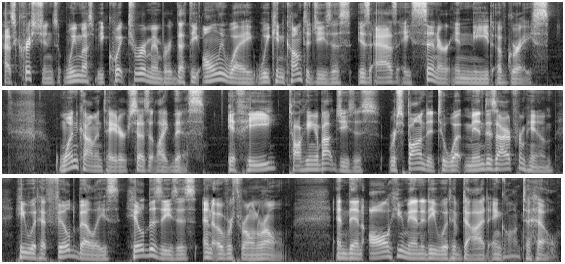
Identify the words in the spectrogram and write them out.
As Christians, we must be quick to remember that the only way we can come to Jesus is as a sinner in need of grace. One commentator says it like this If he, talking about Jesus, responded to what men desired from him, he would have filled bellies, healed diseases, and overthrown Rome. And then all humanity would have died and gone to hell.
